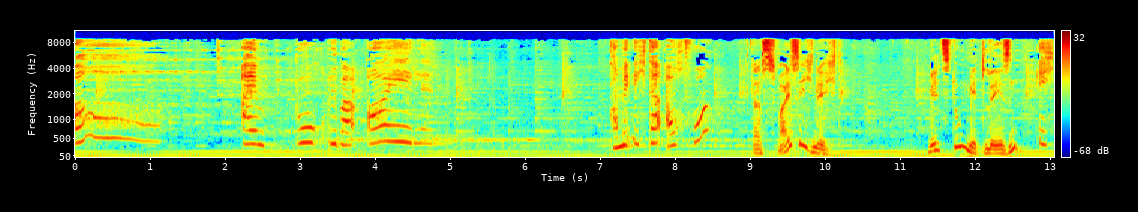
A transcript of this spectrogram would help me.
Oh, ein Buch über Eulen. Komme ich da auch vor? Das weiß ich nicht. Willst du mitlesen? Ich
